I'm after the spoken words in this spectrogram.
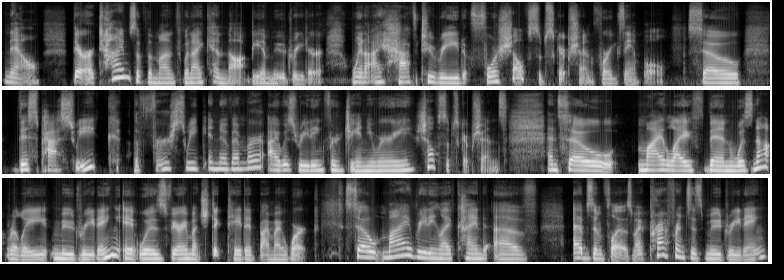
Now, there are times of the month when I cannot be a mood reader, when I have to read for shelf subscription, for example. So, this past week, the first week in November, I was reading for January shelf subscriptions. And so, my life then was not really mood reading. It was very much dictated by my work. So my reading life kind of ebbs and flows. My preference is mood reading,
